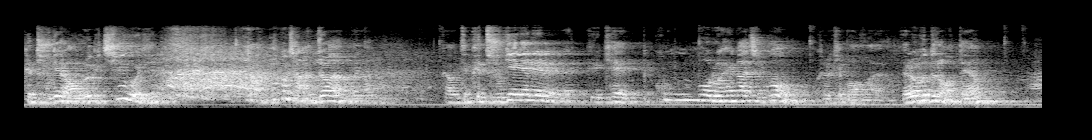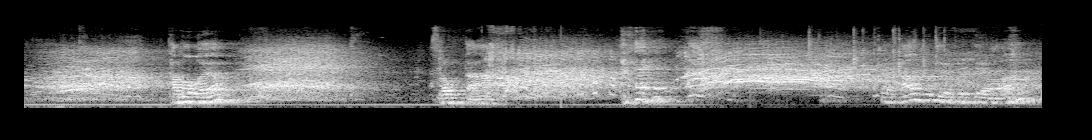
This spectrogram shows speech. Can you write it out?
그두 아, 왜 이렇게 치는 거지? 팝콘 잘안 좋아하는데 난. 아무튼 그 두 개를 이렇게 콤보로 해가지고 그렇게 먹어요 여러분들은 어때요? 다 먹어요? 부럽다 자 다음 문제 볼게요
